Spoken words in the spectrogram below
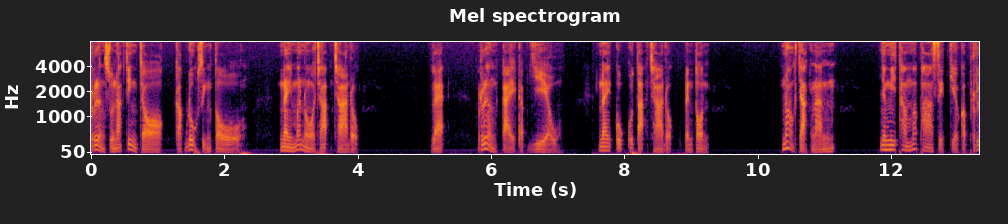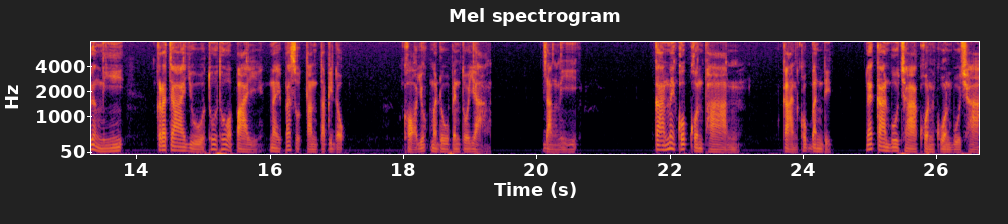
เรื่องสุนัขจิ้งจอกกับลูกสิงโต ในมโนชะชาดก และเรื่องไก่กับเหยี่ยว ในกุกุตะชาดกเป็นต้น นอกจากนั้นยังมีธรรมภาสิทธิ์เกี่ยวกับเรื่องนี้ กระจายอยู่ทั่วๆไปในพระสุตตันตปิฎกขอยกมาดูเป็นตัวอย่าง ดังนี้ การไม่คบคนพาลการครบบัณฑิต และการบูชาคนควรบูชา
